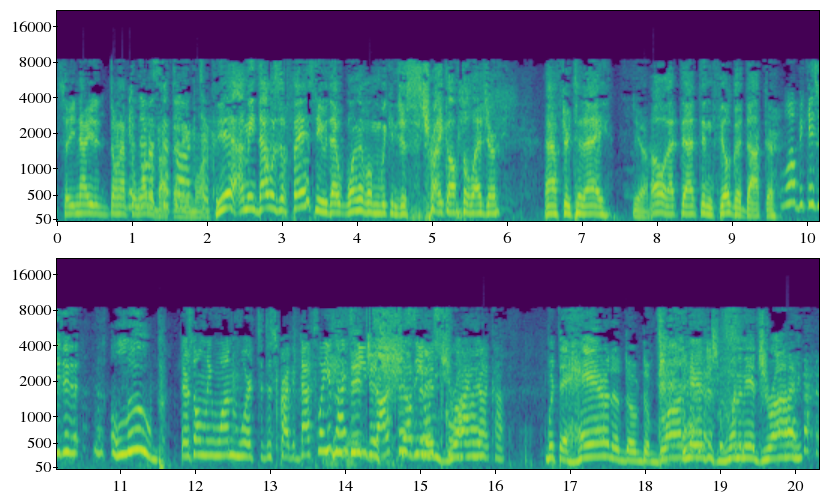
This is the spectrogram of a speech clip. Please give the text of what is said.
So you now you don't have to Yeah, wonder was about that anymore. Yeah, I mean, that was a fancy that one of them we can just strike off the ledger after today. Yeah. Oh, that that didn't feel good, doctor. Well, because you did lube. There's only one word to describe it. That's why you He guys did need just shove it in dry. DrZOnScoring.com. With the hair, the, the the blonde hair just went in there dry.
